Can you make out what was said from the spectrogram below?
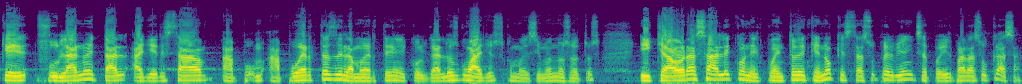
que fulano de tal ayer estaba a, a, puertas de la muerte de colgar los guayos, como decimos nosotros, y que ahora sale con el cuento de que no, que está súper bien y se puede ir para su casa.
